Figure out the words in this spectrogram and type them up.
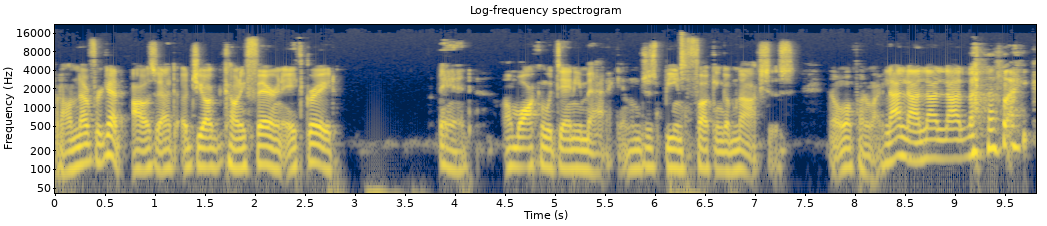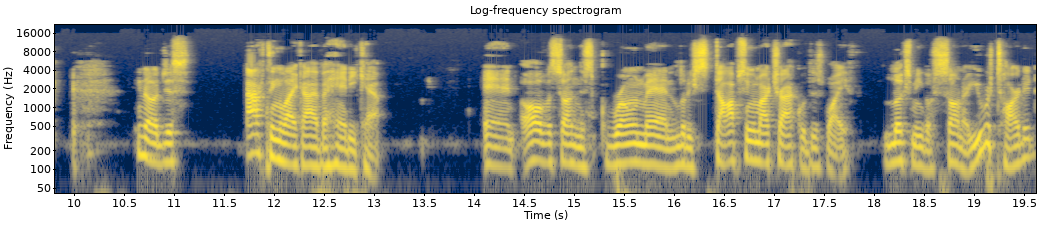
But I'll never forget. I was at a Geauga County fair in eighth grade, and I'm walking with Danny Maddock, and I'm just being fucking obnoxious. And at one point, I'm like, la la la la la, like, you know, just acting like I have a handicap. And all of a sudden, this grown man literally stops me in my track with his wife, looks at me and goes, Son, are you retarded?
